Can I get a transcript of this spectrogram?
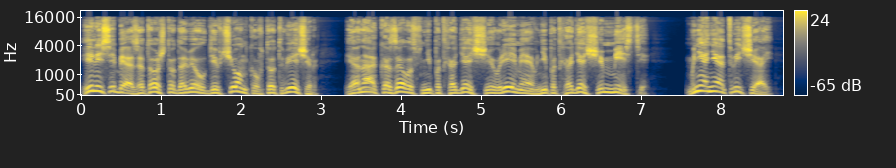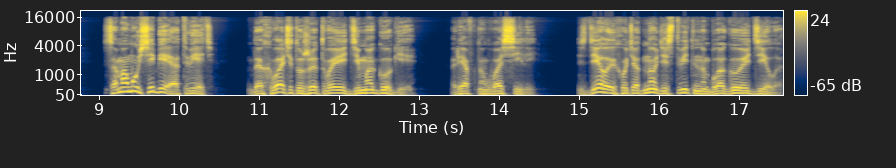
Или себя за то, что довел девчонку в тот вечер, и она оказалась в неподходящее время в неподходящем месте? Мне не отвечай. Самому себе ответь. «Да хватит уже твоей демагогии», — рявкнул Василий. «Сделай хоть одно действительно благое дело.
